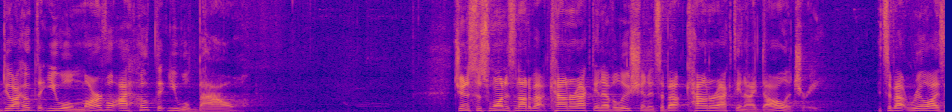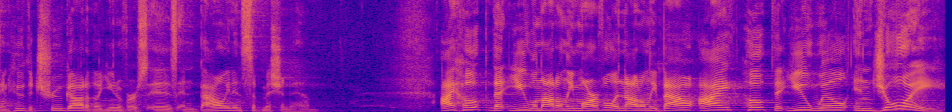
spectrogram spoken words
do I hope that you will marvel, I hope that you will bow. Genesis 1 is not about counteracting evolution, it's about counteracting idolatry. It's about realizing who the true God of the universe is and bowing in submission to him. I hope that you will not only marvel and not only bow, I hope that you will enjoy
